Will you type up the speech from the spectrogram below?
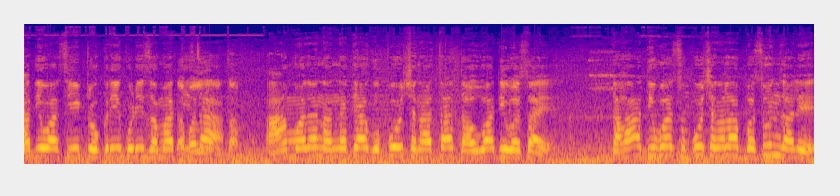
आदिवासी टोकरी कुडी जमातीचा आमरण अन्नत्याग उपोषणाचा दहावा दिवस आहे. दहा दिवस उपोषणाला बसून झाले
